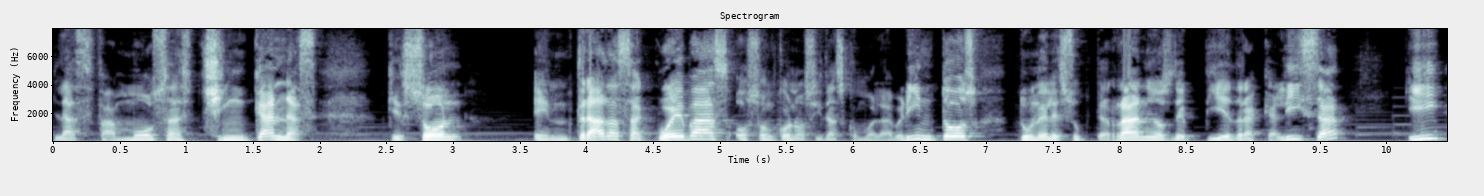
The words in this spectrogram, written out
las famosas chincanas, que son entradas a cuevas o son conocidas como laberintos, túneles subterráneos de piedra caliza y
